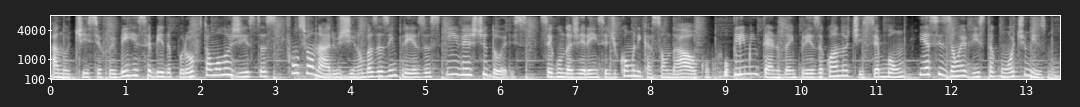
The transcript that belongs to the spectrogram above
A notícia foi bem recebida por oftalmologistas, funcionários de ambas as empresas e investidores. Segundo a gerência de comunicação da Alcon, o clima interno da empresa com a notícia é bom e a cisão é vista com otimismo.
